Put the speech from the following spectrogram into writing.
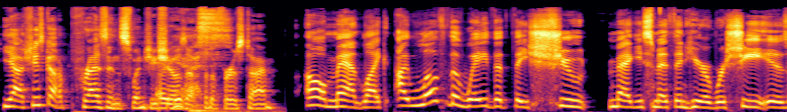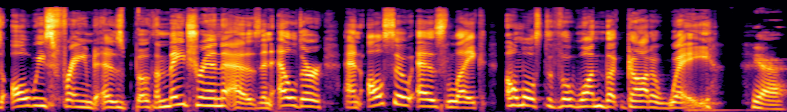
Yeah, she's got a presence when she Oh, shows up for the first time. Oh man, like I love the way that they shoot Maggie Smith in here, where she is always framed as both a matron, as an elder, and also as like almost the one that got away. Yeah.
